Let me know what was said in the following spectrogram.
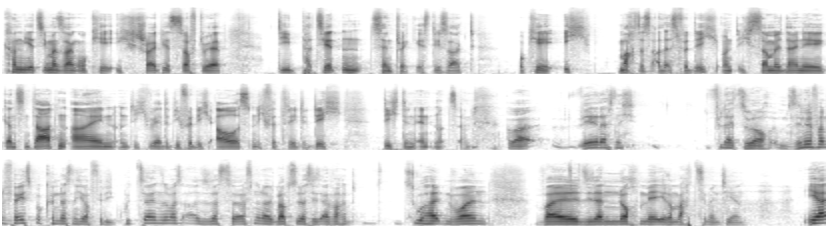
kann jetzt jemand sagen, okay, ich schreibe jetzt Software, die patientencentric ist, die sagt, okay, ich mache das alles für dich und ich sammle deine ganzen Daten ein und ich werte die für dich aus und ich vertrete dich, dich, den Endnutzer. Aber wäre das nicht vielleicht sogar auch im Sinne von Facebook, könnte das nicht auch für die gut sein, sowas, also das zu öffnen? Oder glaubst du, dass sie es einfach zuhalten wollen, weil sie dann noch mehr ihre Macht zementieren? Ja,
